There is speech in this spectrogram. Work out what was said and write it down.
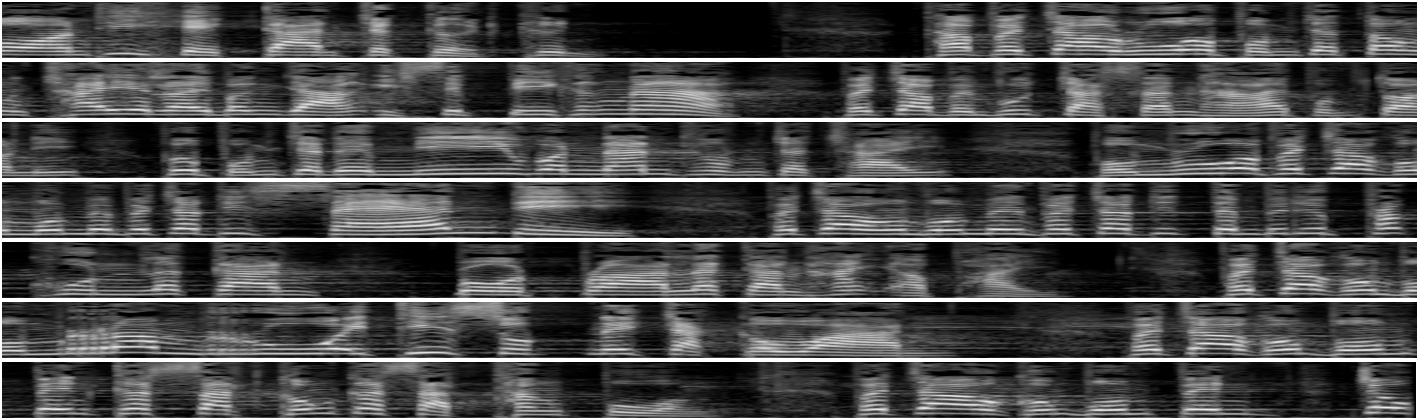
ก่อนที่เหตุการณ์จะเกิดขึ้น ถ้าพระเจ้ารู้ว่าผมจะต้องใช้อะไรบางอย่างอีกสิปีข้างหน้า พระเจ้าเป็นผู้จัดสรรหาผมตอนนี้ เพื่อผมจะได้มีวันนั้นที่ผมจะใช้ ผมรู้ว่าพระเจ้าของผมเป็นพระเจ้าที่แสนดี พระเจ้าของผมเป็นพระเจ้าที่เต็มไปด้วยพระคุณและการโปรดปรานและการให้อภัย พระเจ้าของผมร่ำรวยที่สุดในจักรวาล พระเจ้าของผมเป็นกษัตริย์ของกษัตริย์ทั้งปวง พระเจ้าของผมเป็นเจ้า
